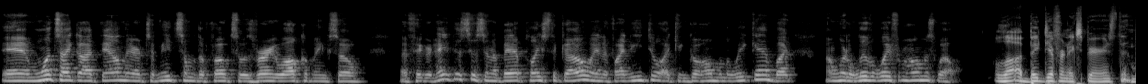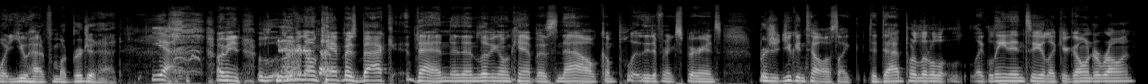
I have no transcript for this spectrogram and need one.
And once I got down there to meet some of the folks, it was very welcoming. So I figured, hey, this isn't a bad place to go. And if I need to, I can go home on the weekend, but I'm going to live away from home as well a big different experience than what you had from what Brighid had. Yeah. I mean, living on campus back then and then living on campus now, completely different experience. Brighid, you can tell us like, did dad put a little like lean into you like you're going to Rowan?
